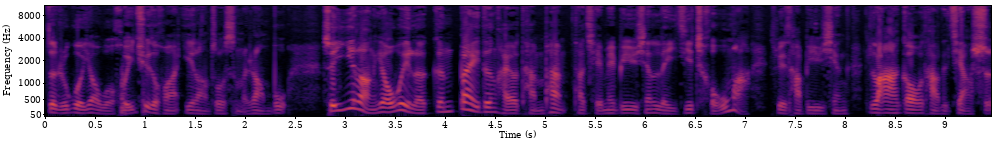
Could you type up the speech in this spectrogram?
这如果要我回去的话，伊朗做什么让步？所以伊朗要为了跟拜登还要谈判，他前面必须先累积筹码，所以他必须先拉高他的架势。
